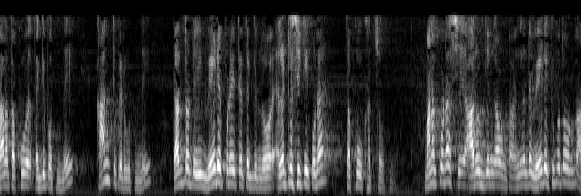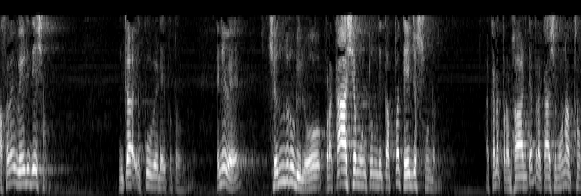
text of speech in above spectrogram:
చాలా తక్కువ తగ్గిపోతుంది కాంతి పెరుగుతుంది. దాంతో వేడి ఎప్పుడైతే తగ్గిందో ఎలక్ట్రిసిటీ కూడా తక్కువ ఖర్చు అవుతుంది మనకు కూడా ఆరోగ్యంగా ఉంటాం. ఎందుకంటే వేడి ఎక్కిపోతూ ఉంటుంది. అసలే వేడి దేశం. ఇంకా ఎక్కువ వేడైపోతూ ఉంటుంది. ఎనీవే చంద్రుడిలో ప్రకాశం ఉంటుంది తప్ప తేజస్సు ఉండదు. అక్కడ ప్రభ అంటే ప్రకాశము అని అర్థం.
